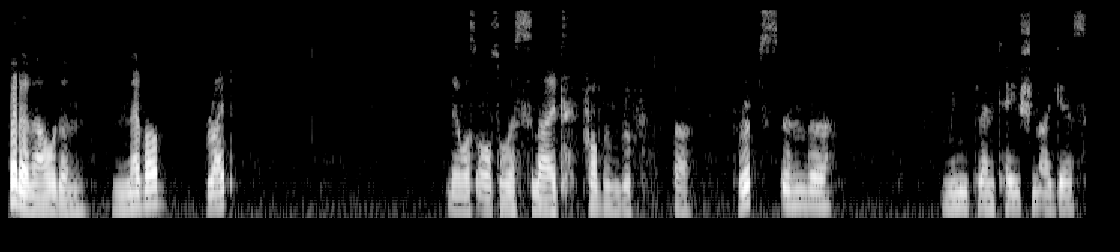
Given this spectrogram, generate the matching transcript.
better now than never, right? There was also a slight problem with thrips in the mini plantation, I guess.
